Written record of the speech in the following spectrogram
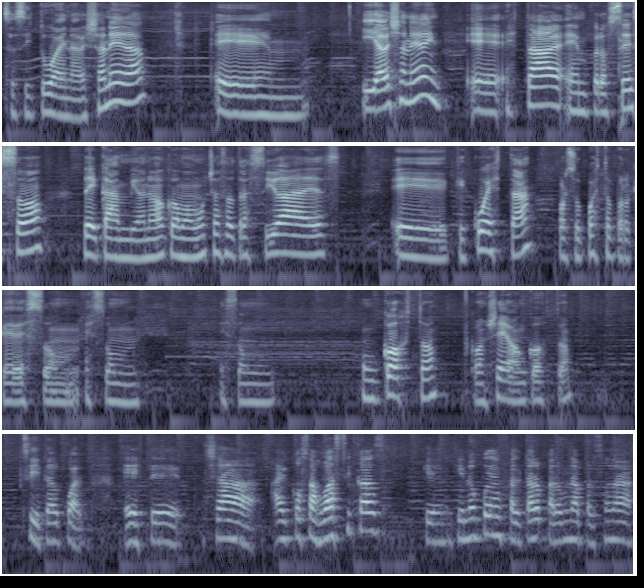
se sitúa en Avellaneda. Eh, y Avellaneda está en proceso de cambio, ¿no? Como muchas otras ciudades, que cuesta, por supuesto, porque es un, es un, es un, un costo, conlleva un costo. Sí, tal cual. Este, ya hay cosas básicas que, que no pueden faltar para una persona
